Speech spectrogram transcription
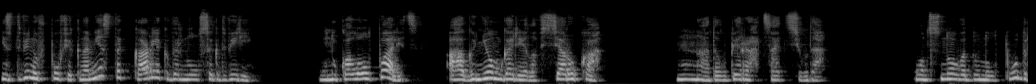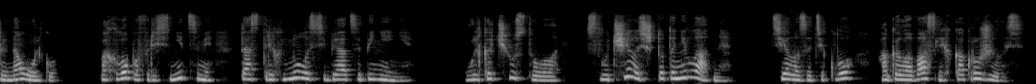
и сдвинув пуфик на место, карлик вернулся к двери. Он уколол палец, а огнем горела вся рука. «Надо убираться отсюда!» Он снова дунул пудры на Ольгу. Похлопав ресницами, та стряхнула себя оцепенение. Ольга чувствовала, Случилось что-то неладное. Тело затекло, а голова слегка кружилась.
